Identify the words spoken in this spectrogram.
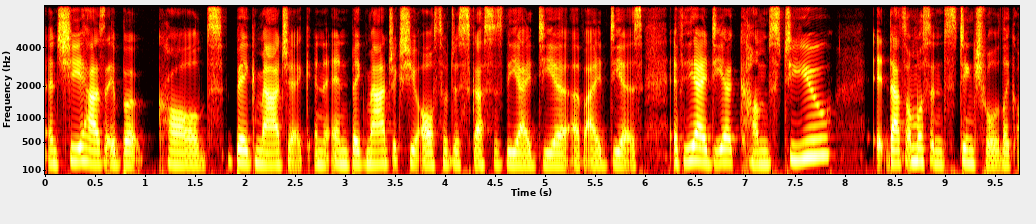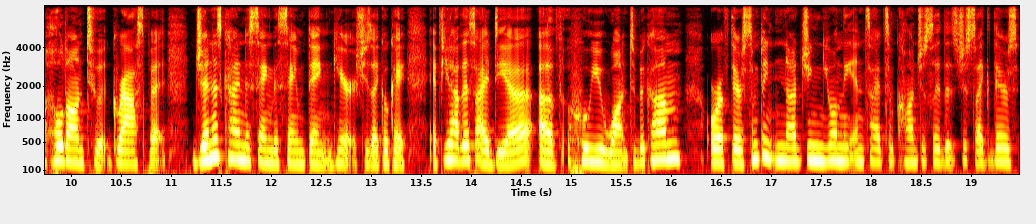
and she has a book called Big Magic. And in Big Magic, she also discusses the idea of ideas. If the idea comes to you, it, that's almost instinctual. Like hold on to it, grasp it. Jen is kind of saying the same thing here. She's like, okay, if you have this idea of who you want to become, or if there's something nudging you on the inside subconsciously that's just like there's,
